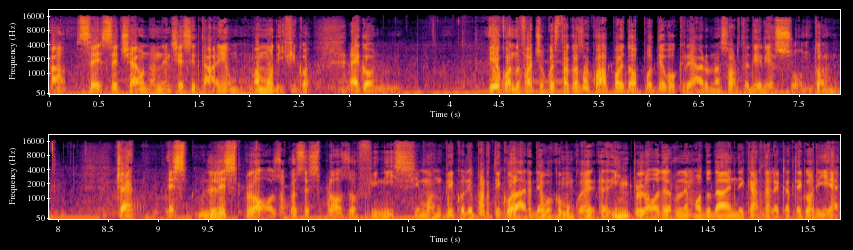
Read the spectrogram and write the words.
ah, se, se, c'è una necessità io modifico. Ecco io quando faccio questa cosa qua poi dopo devo creare una sorta di riassunto cioè es- l'esploso, questo esploso finissimo in piccoli particolari, devo comunque eh, imploderlo in modo da indicare delle categorie.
